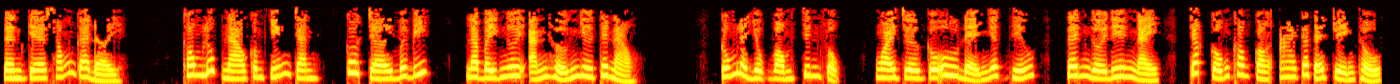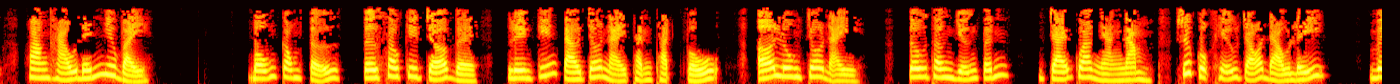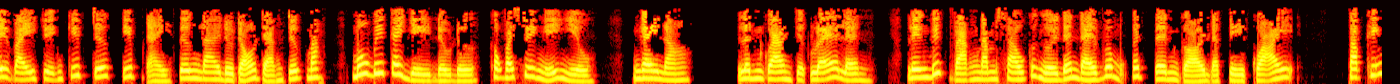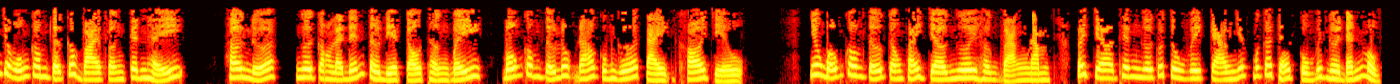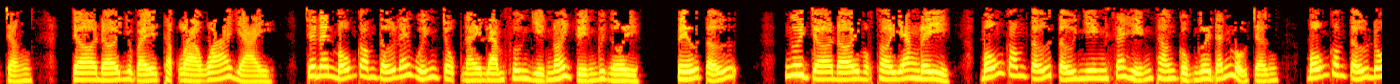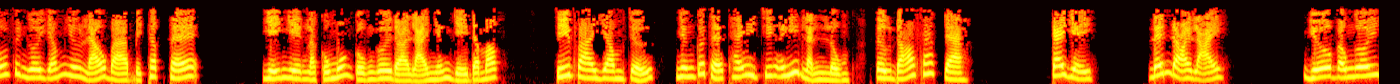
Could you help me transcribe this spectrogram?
Tên kia sống cả đời, không lúc nào không chiến tranh, có trời mới biết là bị ngươi ảnh hưởng như thế nào. Cũng là dục vọng chinh phục, ngoại trừ của ưu đệ nhất thiếu, tên người điên này chắc cũng không còn ai có thể truyền thụ hoàn hảo đến như vậy. Bổn công tử, từ sau khi trở về, liền kiến tạo chỗ này thành thạch phủ, ở luôn chỗ này, tu thân dưỡng tính, trải qua ngàn năm, rất cuộc hiểu rõ đạo lý. Vì vậy chuyện kiếp trước kiếp này, tương lai đều rõ ràng trước mắt, muốn biết cái gì đều được, không phải suy nghĩ nhiều. Ngay nọ, linh quang chợt lóe lên, liền biết vạn năm sau có người đến đây với một cái tên gọi là kỳ quái. Thật khiến cho bổn công tử có vài phần kinh hỉ. Hơn nữa, ngươi còn lại đến từ địa cầu thần bí, bốn công tử lúc đó cũng gứa tay, khó chịu. nhưng bốn công tử cần phải chờ ngươi hơn vạn năm, phải chờ thêm ngươi có tu vi cao nhất mới có thể cùng với ngươi đánh một trận. Chờ đợi như vậy thật là quá dài, cho nên bốn công tử lấy quyển trục này làm phương diện nói chuyện với người. Tiểu tử, ngươi chờ đợi một thời gian đi, bốn công tử tự nhiên sẽ hiện thân cùng ngươi đánh một trận, bốn công tử đối với ngươi giống như lão bà bị thất thế. Dĩ nhiên là cũng muốn cùng ngươi đòi lại những gì đã mất. Chỉ vài dòng chữ, nhưng có thể thấy chiến ý lạnh lùng từ đó phát ra. Cái gì? Đến đòi lại? Dựa vào ngươi,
